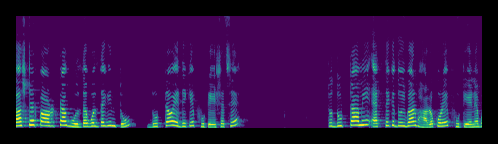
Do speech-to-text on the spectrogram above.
কাস্টার্ড পাউডারটা গুলতে গুলতে কিন্তু দুধটাও এদিকে ফুটে এসেছে। তো দুধটা আমি এক থেকে দুইবার ভালো করে ফুটিয়ে নেব।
